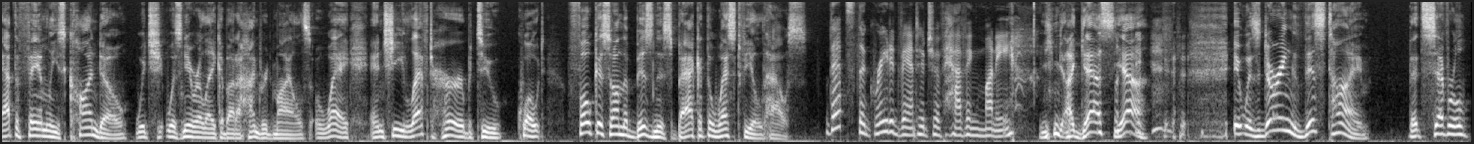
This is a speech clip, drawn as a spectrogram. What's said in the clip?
at the family's condo, which was near a lake about 100 miles away. And she left Herb to, quote, focus on the business back at the Westfield house. That's the great advantage of having money. I guess, yeah. it was during this time that several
